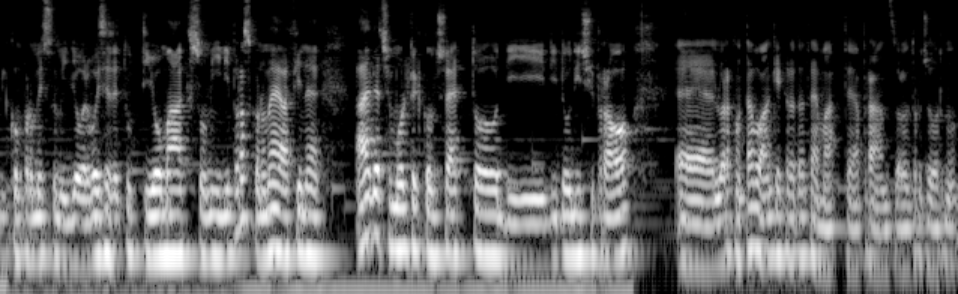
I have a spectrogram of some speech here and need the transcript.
il compromesso migliore. Voi siete tutti o Max o Mini, però secondo me alla fine a me piace molto il concetto di, di 12 Pro. Eh, lo raccontavo anche, credo a te, Matte, a pranzo l'altro giorno.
